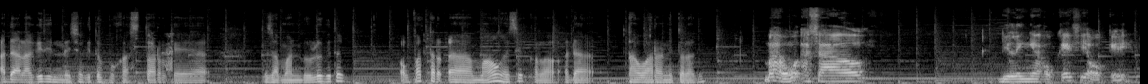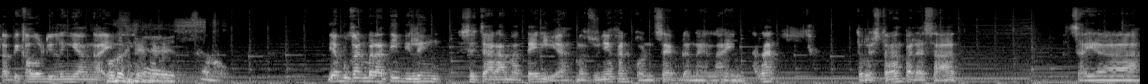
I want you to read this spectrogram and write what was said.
ada lagi di Indonesia gitu buka store kayak zaman dulu gitu Opa ter- eh, mau nggak sih kalau ada tawaran itu lagi? Mau asal dealingnya oke sih oke, tapi kalau dealingnya nggak Oh, ini, iya. Yes. mau. Ya bukan berarti dealing secara materi ya, maksudnya kan konsep dan lain-lain. Karena terus terang pada saat saya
